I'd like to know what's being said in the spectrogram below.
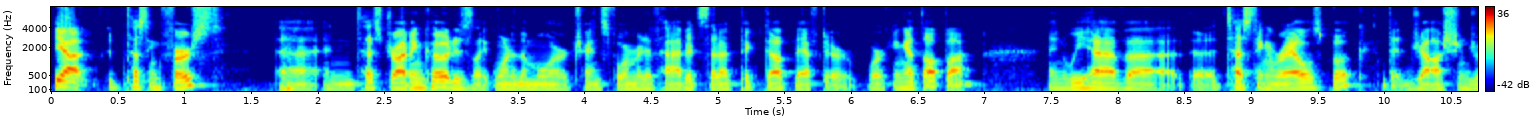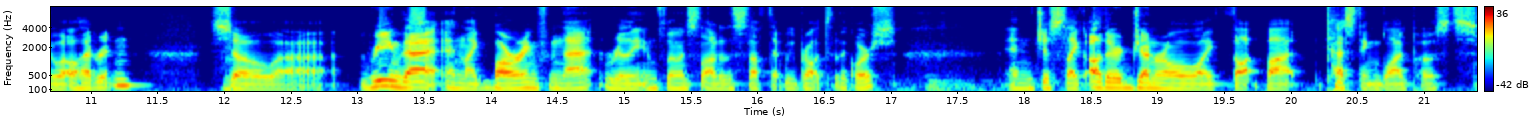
Yeah, testing first uh, and test driving code is like one of the more transformative habits that I've picked up after working at Thoughtbot. And we have uh, the Testing Rails book that Josh and Joel had written. So uh, reading that and like borrowing from that really influenced a lot of the stuff that we brought to the course. And just like other general like Thoughtbot testing blog posts.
